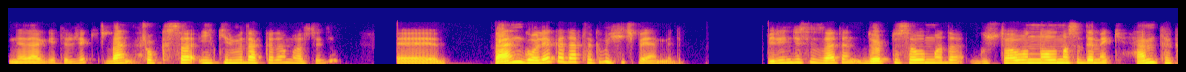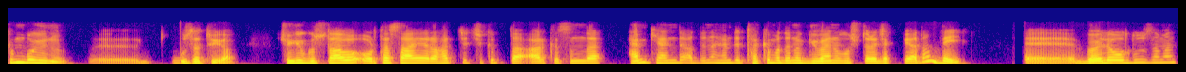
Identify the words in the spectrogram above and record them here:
neler getirecek. Ben çok kısa ilk 20 dakikadan bahsedeyim. E, ben gole kadar takımı hiç beğenmedim. Birincisi zaten dörtlü savunmada Gustavo'nun olması demek hem takım boyunu e, uzatıyor. Çünkü Gustavo orta sahaya rahatça çıkıp da arkasında hem kendi adına hem de takım adına güven oluşturacak bir adam değil. E, böyle olduğu zaman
